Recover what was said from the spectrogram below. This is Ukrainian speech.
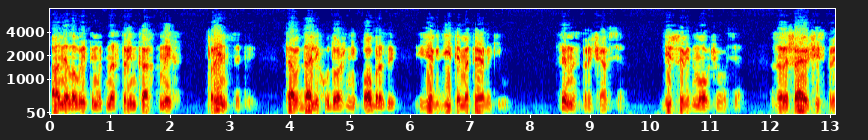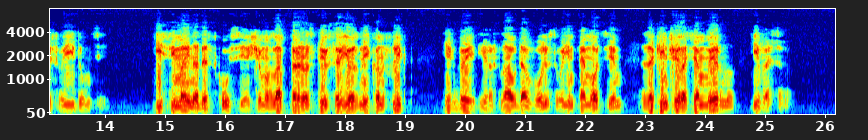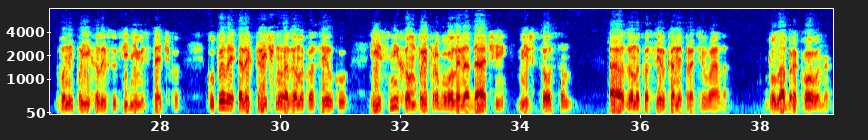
а не ловитимуть на сторінках книг принципи та вдалі художні образи, як діти метеликів. Син не сперечався, більше відмовчувався, залишаючись при своїй думці. І сімейна дискусія, що могла б перерости в серйозний конфлікт, якби Ярослав дав волю своїм емоціям, закінчилася мирно і весело. Вони поїхали в сусіднє містечко, купили електричну газонокосилку і сміхом випробували на дачі між сосон, а газонокосилка не працювала. Була бракована.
